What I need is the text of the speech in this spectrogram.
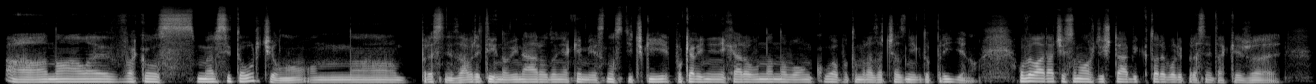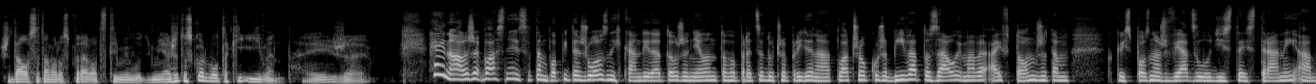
A, no ale ako smer si to určil. No. On a, presne zavrie tých novinárov do nejakej miestnostičky, pokiaľ ich nenechá rovno no vonku a potom raz za čas niekto príde. No. Oveľa radšej som mal vždy štáby, ktoré boli presne také, že, že dalo sa tam rozprávať s tými ľuďmi a že to skôr bol taký event, hej, že Hej, no ale že vlastne sa tam popýtaš rôznych kandidátov, že nielen toho predsedu, čo príde na tlačovku, že býva to zaujímavé aj v tom, že tam keby spoznáš viac ľudí z tej strany a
